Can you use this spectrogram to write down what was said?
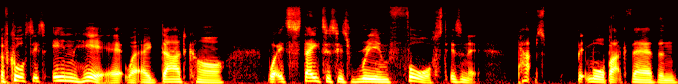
Of course, it's in here where a dad car, well, its status is reinforced, isn't it? Perhaps a bit more back there than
